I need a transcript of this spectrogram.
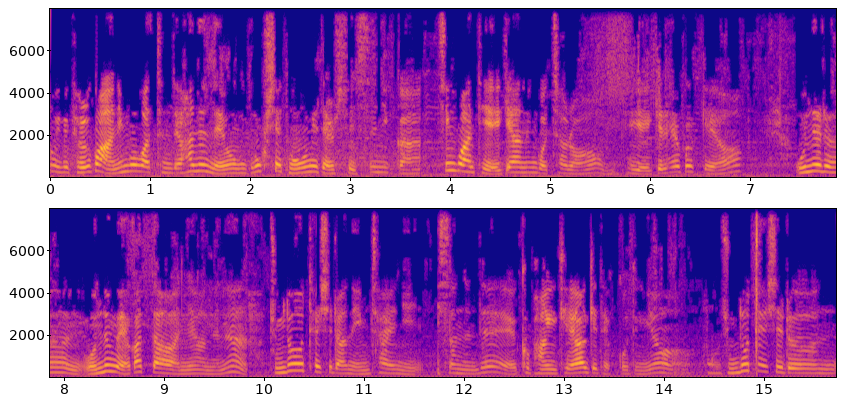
어, 이게 별거 아닌 것 같은데 하는 내용도 혹시 도움이 될 수 있으니까 친구한테 얘기하는 것처럼 얘기를 해볼게요. 오늘은 원룸 왜 갔다 왔냐 하면은 중도태실이라는 임차인이 있었는데 그 방이 계약이 됐거든요. 어, 중도태실은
